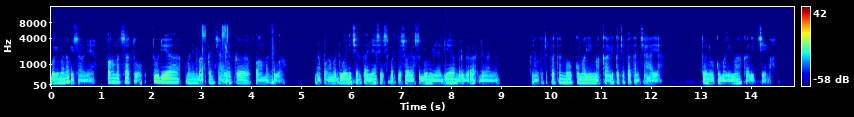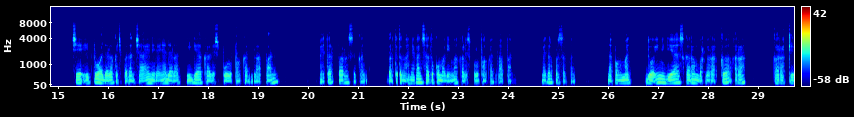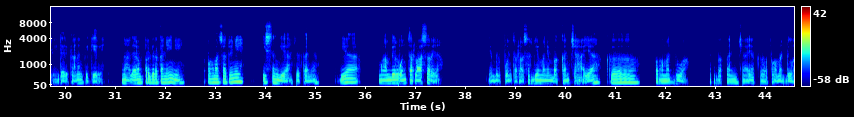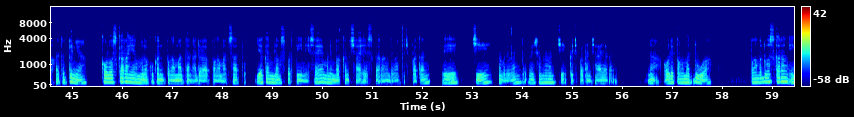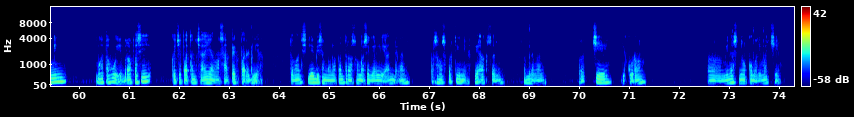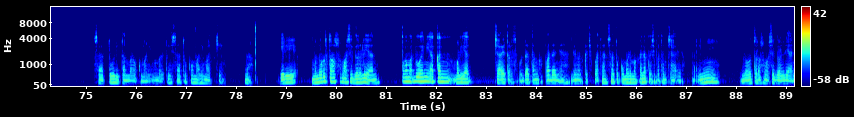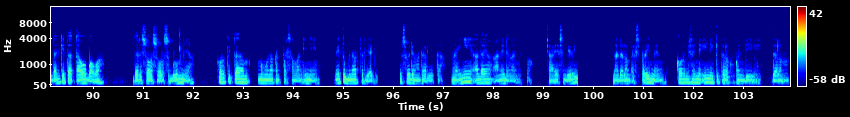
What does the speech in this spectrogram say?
bagaimana misalnya pengamat satu itu dia menembakkan cahaya ke pengamat dua. Nah, pengamat dua ini ceritanya seperti soal yang sebelumnya, dia bergerak dengan kecepatan 0,5 kali kecepatan cahaya atau 0,5 kali C. C itu adalah kecepatan cahaya, nilainya adalah 3 kali 10 pangkat 8 meter per second. Berarti tengahnya kan 1,5 kali 10 pangkat 8 meter per second. Nah, pengamat dua ini dia sekarang bergerak ke arah ke arah kiri, dari kanan ke kiri. Nah, dalam pergerakannya ini, pengamat satu ini iseng dia ceritanya. Dia mengambil pointer laser ya. Dia ambil pointer laser, dia menembakkan cahaya ke pengamat dua. Menembakkan cahaya ke pengamat dua. Nah, tentunya kalau sekarang yang melakukan pengamatan adalah pengamat satu, dia akan bilang seperti ini. Saya menembakkan cahaya sekarang dengan kecepatan VC sama dengan tentunya sama dengan C, kecepatan cahaya kan. Nah, oleh pengamat dua, pengamat dua sekarang ingin mengetahui berapa sih kecepatan cahaya yang sampai kepada dia. Otomatis dia bisa menggunakan transformasi Galilean dengan bersama seperti ini. V aksen sama dengan uh, C dikurang uh, minus 0,5 C. 1 ditambah 0,5 berarti 1,5 C. Nah, jadi menurut transformasi Galilean, pengamat dua ini akan melihat cahaya tersebut datang kepadanya dengan kecepatan 1,5 kali kecepatan cahaya. Nah, ini menurut transformasi Galilean dan kita tahu bahwa dari soal-soal sebelumnya kalau kita menggunakan persamaan ini nah itu benar terjadi sesuai dengan realita. Nah ini ada yang aneh dengan cahaya sendiri. Nah dalam eksperimen kalau misalnya ini kita lakukan di dalam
